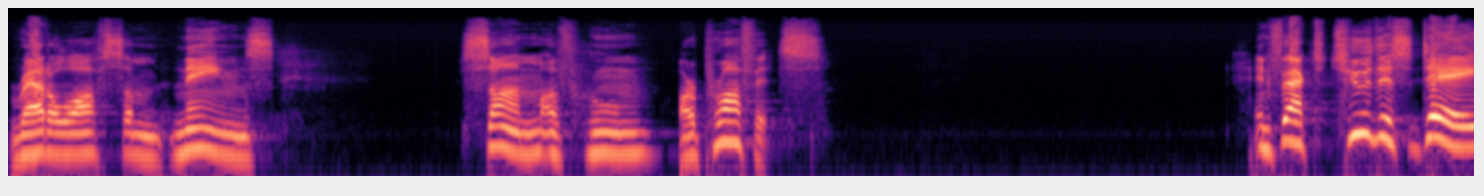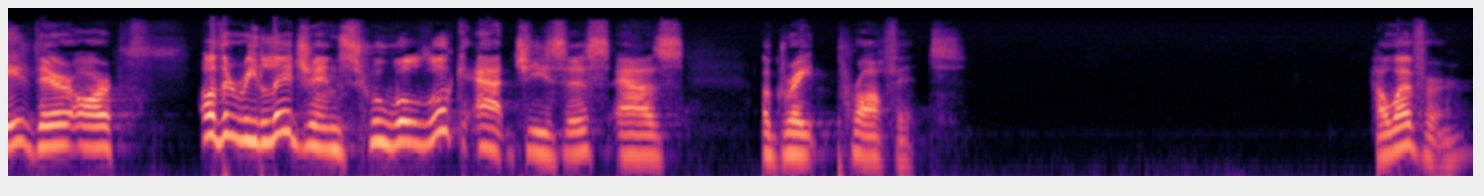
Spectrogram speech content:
rattle off some names, some of whom are prophets. In fact, to this day, there are other religions who will look at Jesus as a great prophet. However,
